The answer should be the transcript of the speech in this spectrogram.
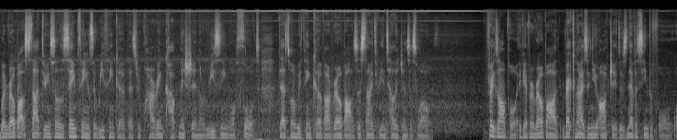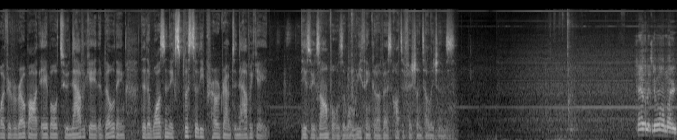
when robots start doing some of the same things that we think of as requiring cognition or reasoning or thought, that's when we think of our robots as starting to be intelligent as well. For example, if you have a robot recognize a new object it's never seen before, or if you have a robot able to navigate a building that it wasn't explicitly programmed to navigate, these are examples of what we think of as artificial intelligence. Have your mind.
